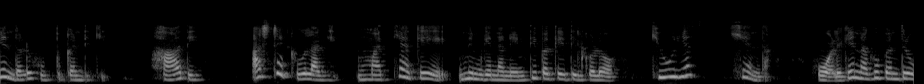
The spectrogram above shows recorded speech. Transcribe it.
ಎಂದಳು ಉಪ್ಪು ಕಂಡಿಕಿ ಹಾದಿ ಅಷ್ಟೇ ಕೂಲಾಗಿ ಮತ್ತ್ಯಾಕೆ ನಿಮಗೆ ನನ್ನ ಹೆಂಡತಿ ಬಗ್ಗೆ ತಿಳ್ಕೊಳ್ಳೋ ಕ್ಯೂರಿಯಸ್ ಎಂದ. ಒಳಗೆ ನಗು ಬಂದರೂ.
